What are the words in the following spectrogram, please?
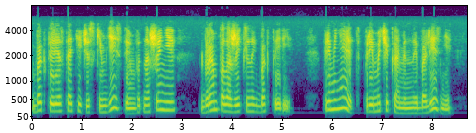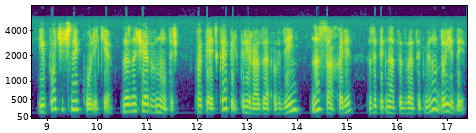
бактериостатическим действием в отношении грамположительных бактерий. Применяет при мочекаменной болезни и почечной колике. Назначает внутрь по 5 капель 3 раза в день на сахаре за 15-20 минут до еды.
